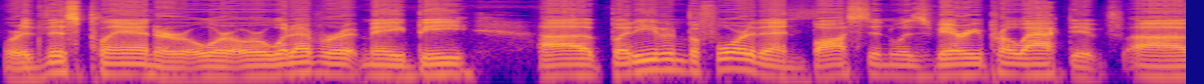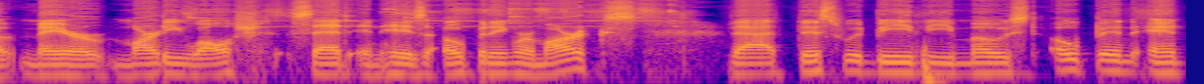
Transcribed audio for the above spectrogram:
or this plan or or, or whatever it may be. Uh, but even before then, Boston was very proactive. Uh, Mayor Marty Walsh said in his opening remarks that this would be the most open and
